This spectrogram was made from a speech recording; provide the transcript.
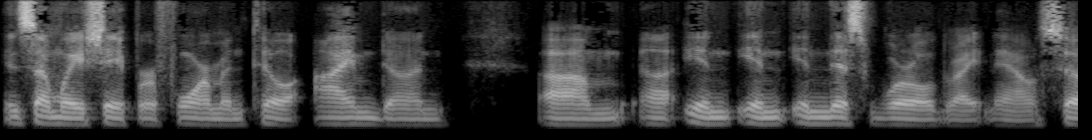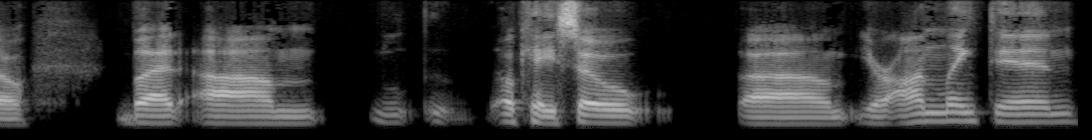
in some way, shape, or form until I'm done um, uh, in in in this world right now. So, but um, okay, so um, you're on LinkedIn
